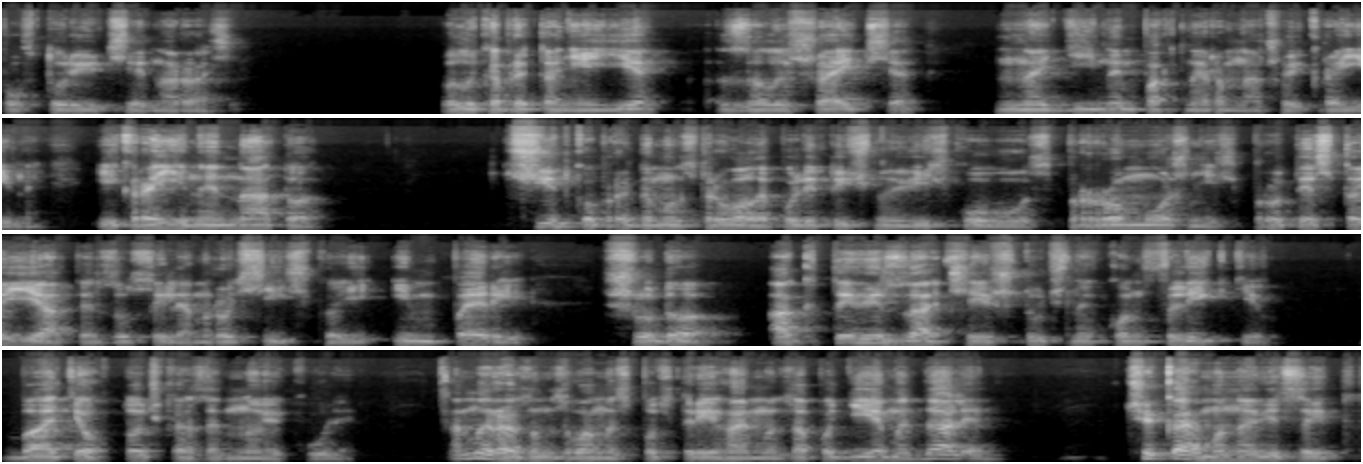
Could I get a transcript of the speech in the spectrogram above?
повторюється наразі. Велика Британія є, залишається надійним партнером нашої країни, і країни НАТО чітко продемонстрували політичну і військову спроможність протистояти зусиллям Російської імперії щодо активізації штучних конфліктів в багатьох точках земної кулі. А ми разом з вами спостерігаємо за подіями далі. Чекаємо на візит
